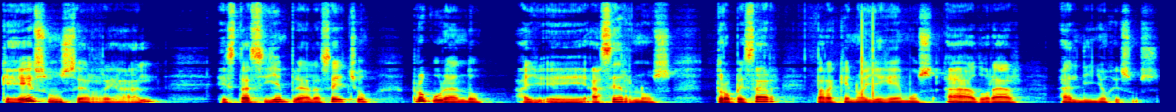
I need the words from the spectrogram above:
que es un ser real, está siempre al acecho, procurando eh, hacernos tropezar para que no lleguemos a adorar al niño Jesús.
